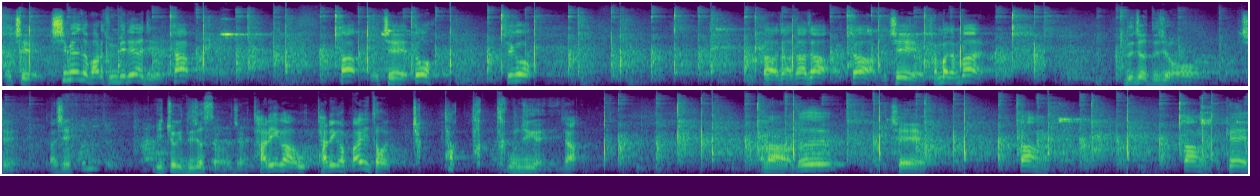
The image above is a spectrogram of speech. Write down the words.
그렇지. 치면서 바로 준비를 해야지. 탁. 탁. 그렇지. 또. 치고. 자, 자, 자, 자, 자, 그렇지. 잔발, 잔발. 늦어, 늦어. 어, 그렇지. 다시. 아, 이쪽이 늦었어. 그죠? 다리가, 우- 다리가 빨리 더 착, 탁, 탁, 탁 움직여야 돼. 자. 하나, 둘. 그렇지. 땅. 땅. 오케이.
